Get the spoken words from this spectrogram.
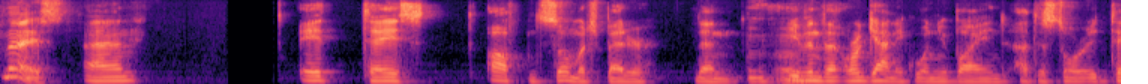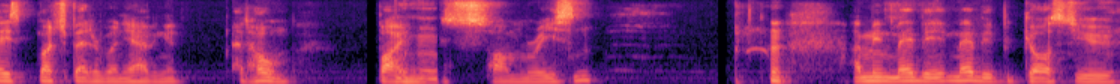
Nice. and it tastes often so much better than Mhm. even the organic one you buy in, at the store. It tastes much better when you're having it at home, by Mhm. some reason. I mean, maybe maybe because you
